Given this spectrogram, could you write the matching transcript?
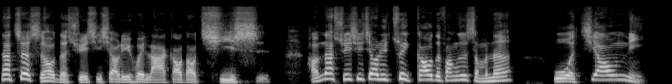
那这时候的学习效率会拉高到七十。好，那学习效率最高的方式是什么呢？我教你，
